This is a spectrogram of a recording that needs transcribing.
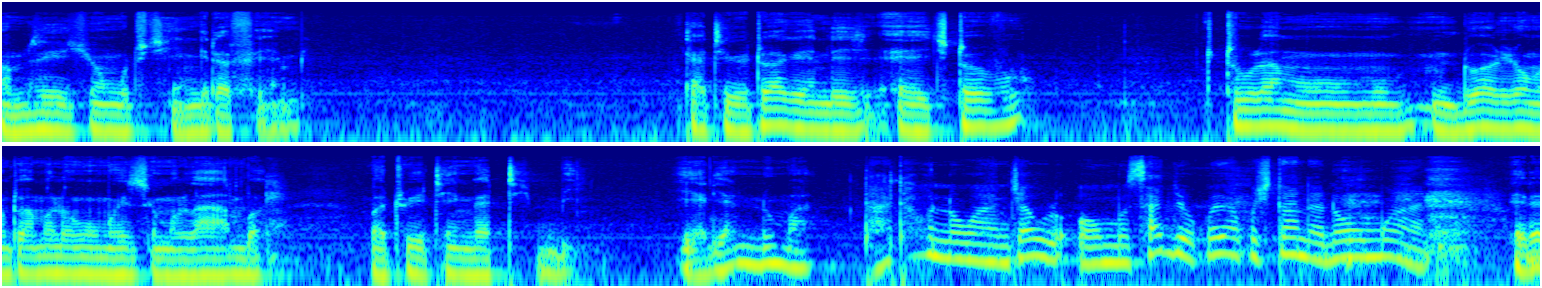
bamuzeeyi kyungu tukiyingira fembi. Kati bwe twagenda e- ekitovu tutuula mu mu- mu ddwaliro omutwamalamu omwezi mulamba batwetenga tibbi yali annuma taata wono wanjawulo omusajja okwera ku kitanda n'omwana era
